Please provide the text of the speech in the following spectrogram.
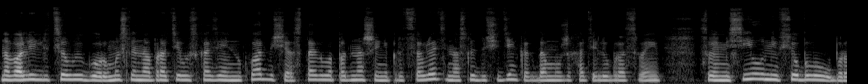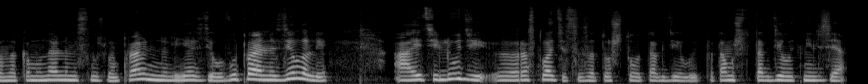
навалили целую гору. Мысленно обратилась к хозяину кладбища, оставила подношение. Представляете, на следующий день, когда мы уже хотели убрать своим, своими силами, все было убрано коммунальными службами. Правильно ли я сделала? Вы правильно сделали, а эти люди э, расплатятся за то, что так делают, потому что так делать нельзя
